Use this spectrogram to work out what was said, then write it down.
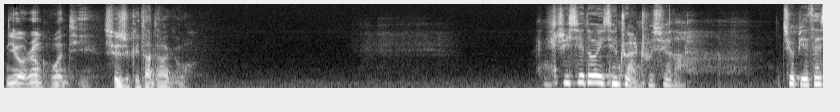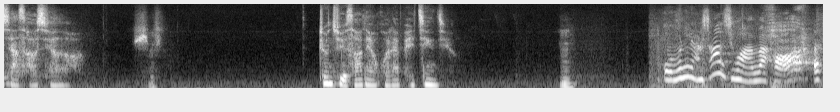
你有任何问题，随时可以打电话给我。你这些都已经转出去了。就别再瞎操心了，是。争取早点回来陪静静。嗯。我们俩上去玩吧。好啊。哎，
